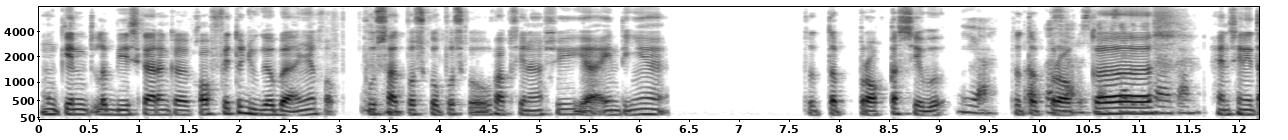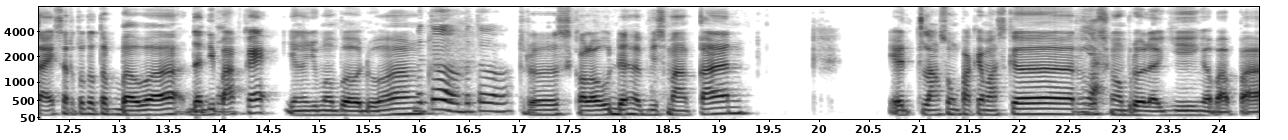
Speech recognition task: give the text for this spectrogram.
mungkin lebih sekarang ke COVID tuh juga banyak kok. Pusat posko-posko vaksinasi ya intinya tetap prokes ya bu. Iya, tetap prokes hand sanitizer tuh tetap bawa dan Betul. dipakai jangan cuma bawa doang. Betul, betul. terus kalau udah habis makan ya langsung pakai masker Iya. terus ngobrol lagi nggak apa-apa.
